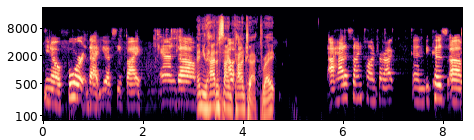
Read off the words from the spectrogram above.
you know, for that UFC fight. And um, and you had a signed I, contract, I, right? I had a signed contract and because um,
